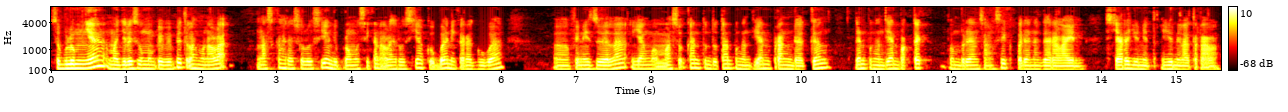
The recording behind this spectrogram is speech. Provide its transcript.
Sebelumnya Majelis Umum PBB telah menolak naskah resolusi yang dipromosikan oleh Rusia, Kuba, Nicaragua, Venezuela yang memasukkan tuntutan penghentian perang dagang dan penghentian praktek pemberian sanksi kepada negara lain secara unilateral.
